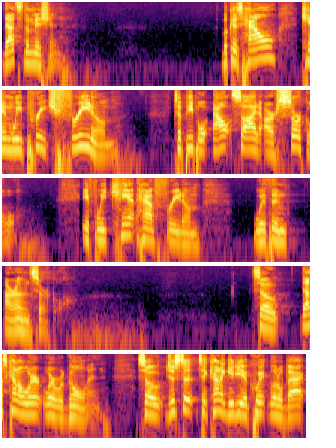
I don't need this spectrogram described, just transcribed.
That's the mission. Because how can we preach freedom to people outside our circle if we can't have freedom within our own circle. So that's kind of where, where we're going. So just to, to kind of give you a quick little back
